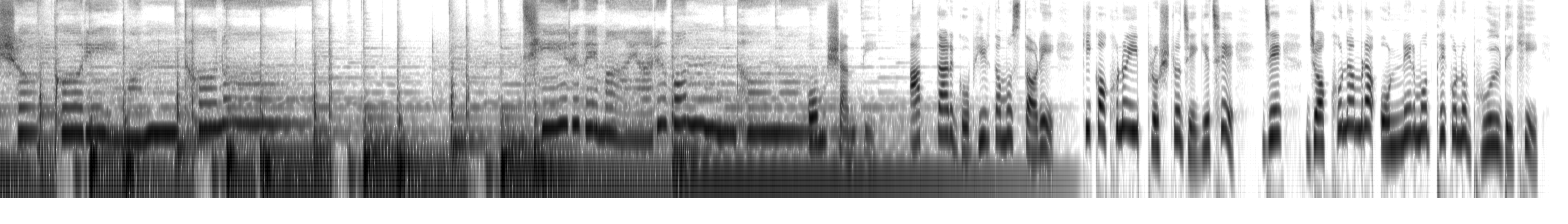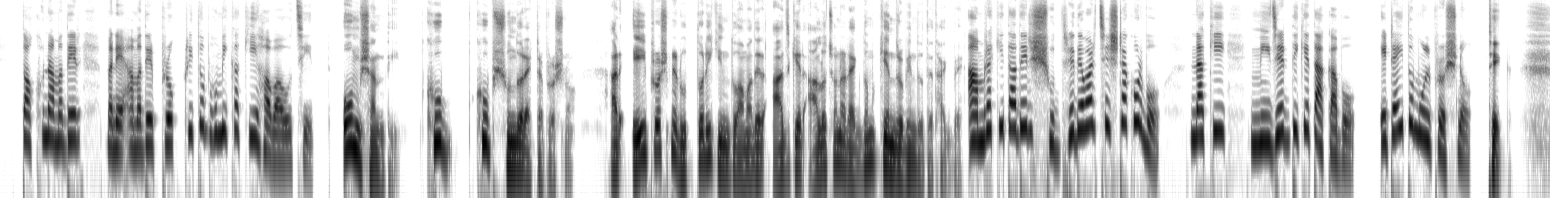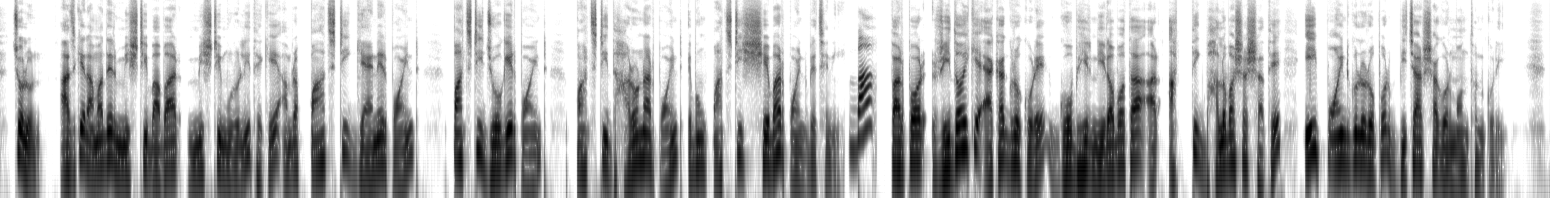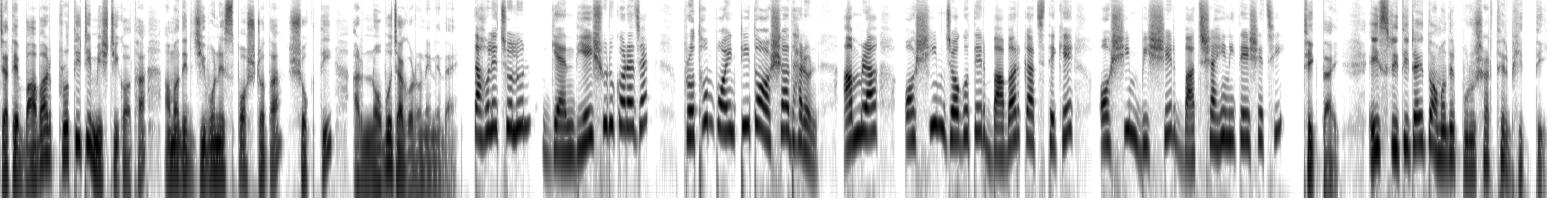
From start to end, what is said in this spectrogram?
এসো করি মন্থন। ছিড়বে মায়ার বন্ধন। ওম শান্তি। আত্মার গভীরতম স্তরে কি কখনো এই প্রশ্ন জেগেছে যে যখন আমরা অন্যের মধ্যে কোনো ভুল দেখি তখন আমাদের মানে আমাদের প্রকৃত ভূমিকা কি হওয়া উচিত? ওম শান্তি। খুব খুব সুন্দর একটা প্রশ্ন। আর এই প্রশ্নের উত্তরই কিন্তু আমাদের আজকের আলোচনার একদম কেন্দ্রবিন্দুতে থাকবে। আমরা কি তাদের শুধরে দেওয়ার চেষ্টা করব নাকি নিজের দিকে তাকাব? এটাই তো মূল প্রশ্ন। ঠিক। চলুন আজকের আমাদের মিষ্টি বাবার মিষ্টি মুরলি থেকে আমরা পাঁচটি জ্ঞানের পয়েন্ট পাঁচটি যোগের পয়েন্ট পাঁচটি ধারণার পয়েন্ট এবং পাঁচটি সেবার পয়েন্ট বেছে নিই। বা তারপর হৃদয়কে একাগ্র করে গভীর নীরবতা আর আত্মিক ভালোবাসার সাথে এই পয়েন্টগুলোর ওপর বিচার সাগর মন্থন করি যাতে বাবার প্রতিটি মিষ্টি কথা আমাদের জীবনে স্পষ্টতা শক্তি আর নবজাগরণ এনে দেয়। তাহলে চলুন জ্ঞান দিয়েই শুরু করা যাক। প্রথম পয়েন্টটি তো অসাধারণ। আমরা অসীম জগতের বাবার কাছ থেকে অসীম বিশ্বের বাদশাহী নিতে এসেছি। ঠিক তাই। এই স্মৃতিটাই তো আমাদের পুরুষার্থের ভিত্তি।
